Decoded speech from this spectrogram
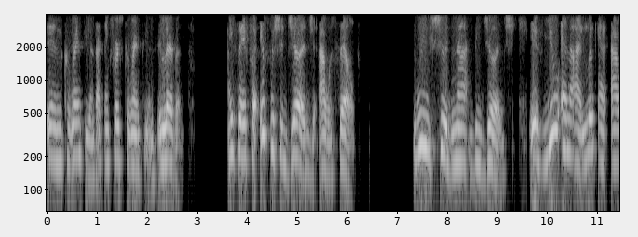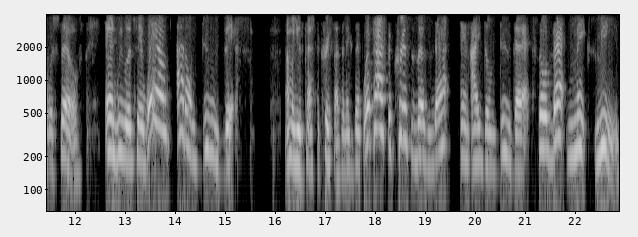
in Corinthians, I think First Corinthians 11, he says, for if we should judge ourselves, we should not be judged. If you and I look at ourselves and we would say, well, I don't do this. I'm going to use Pastor Chris as an example. Well, Pastor Chris does that and I don't do that. So that makes me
